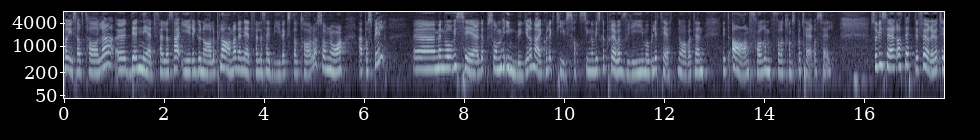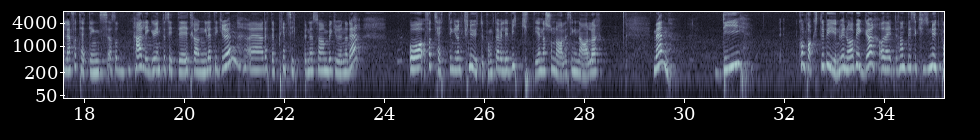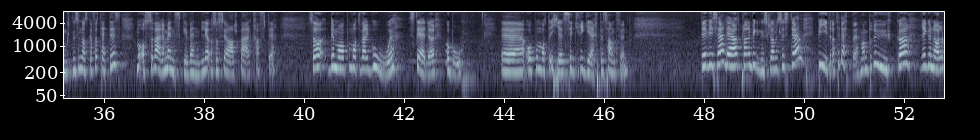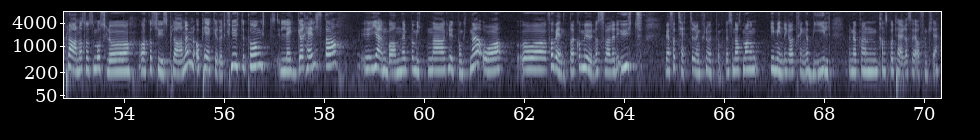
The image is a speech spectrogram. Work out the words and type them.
Parisavtale. det nedfeller seg i regionale planer, det nedfeller seg i byvekstavtaler, som nå er på spill. Eh, men hvor vi ser det som innbyggere da, i kollektivsatsing, og vi skal prøve å vri mobiliteten over til en litt annen form for å transportere oss selv. Så vi ser at dette fører jo til en fortettings... Altså, her ligger jo intercity-triangelet til grunn. Uh, dette er prinsippene som begrunner det. Og fortetting rundt knutepunkt er veldig viktige nasjonale signaler. Men de kompakte byene vi nå bygger, og de, sant, disse knutepunktene som nå skal fortettes, må også være menneskevennlige og sosialt bærekraftige. Så det må på en måte være gode steder å bo. Eh, og på en måte ikke segregerte samfunn. Det vi ser, det er at Plan- og bygningslovens system bidrar til dette. Man bruker regionale planer, sånn som Oslo- og Akershus-planen, og peker ut knutepunkt. Legger helst da eh, jernbanene på midten av knutepunktene og og forventer at kommunene svarer det ut med å fortette rundt knutepunktene, sånn at man i mindre grad trenger bil, men det kan transporteres ved offentlige.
